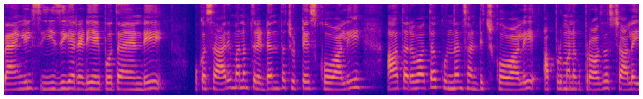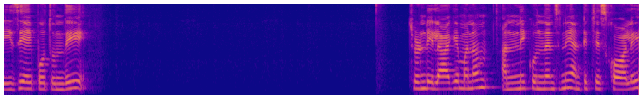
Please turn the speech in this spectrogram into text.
బ్యాంగిల్స్ ఈజీగా రెడీ అయిపోతాయండి. ఒకసారి మనం థ్రెడ్ అంతా చుట్టేసుకోవాలి. ఆ తర్వాత కుందన్స్ అంటించుకోవాలి. అప్పుడు మనకు ప్రాసెస్ చాలా ఈజీ అయిపోతుంది. చూడండి ఇలాగే మనం అన్ని కుందన్స్ని అంటించేసుకోవాలి.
